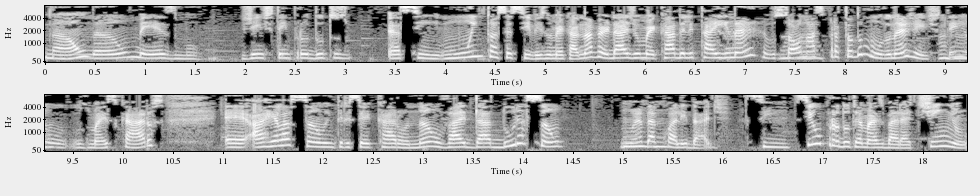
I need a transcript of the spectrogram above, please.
Não. não mesmo. Gente, tem produtos assim, muito acessíveis no mercado. Na verdade, o mercado ele tá aí, né? O sol nasce pra todo mundo, né, gente? Tem o- os mais caros. É, a relação entre ser caro ou não vai da duração, não é da qualidade. Sim. Se um produto é mais baratinho,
